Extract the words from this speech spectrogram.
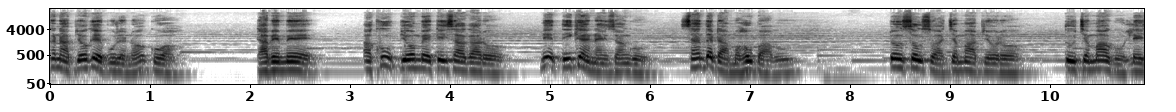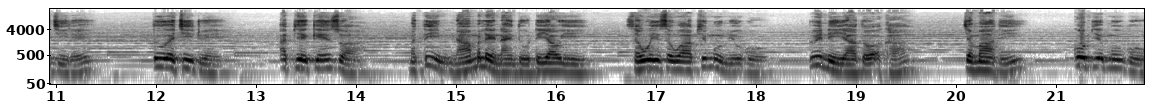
ခဏပြောခဲ့ဘူးတယ်နော်ကိုအောင်ဒါပေမဲ့အခုပြောမဲ့ကိစ္စကတော့ နင့်သိခံနိုင်စွမ်းကိုစမ်းသက်တာမဟုတ်ပါဘူးတွန့်ဆုတ်စွာကျမပြောတော့သူကျမကိုလှည့်ကြည့်တယ်သူ့အကြည့်တွင် အပြစ်ကင်းစွာ မတိနားမလည်နိုင်သူတယောက်၏ဇဝေဇဝါဖြစ်မှုမျိုးကို တွေ့နေရသောအခါကျမသည် ကိုယ့်ပြစ်မှုကို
